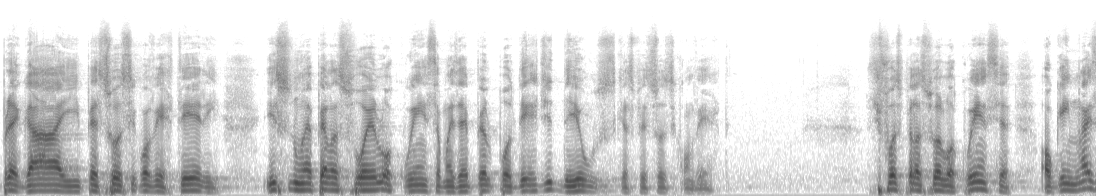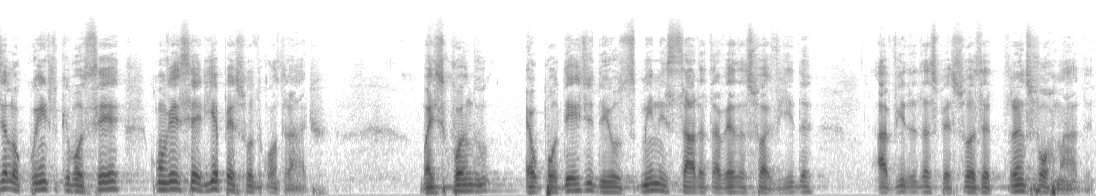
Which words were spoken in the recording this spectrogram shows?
pregar e pessoas se converterem, isso não é pela sua eloquência, mas é pelo poder de Deus que as pessoas se convertem. Se fosse pela sua eloquência, alguém mais eloquente do que você convenceria a pessoa do contrário. Mas quando é o poder de Deus ministrado através da sua vida, a vida das pessoas é transformada.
